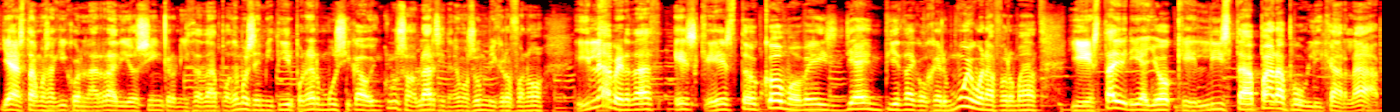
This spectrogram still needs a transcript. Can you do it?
Ya estamos aquí con la radio sincronizada, podemos emitir, poner música o incluso hablar si tenemos un micrófono. Y la verdad es que esto, como veis, ya empieza a coger muy buena forma y está, diría yo, que lista para publicar la app.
